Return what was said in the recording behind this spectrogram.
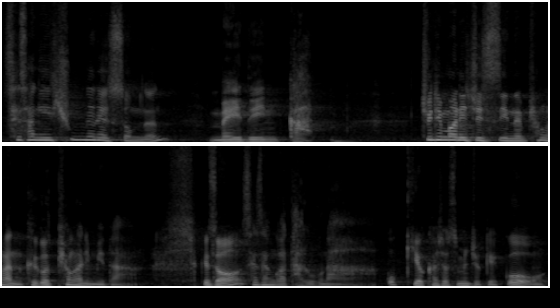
세상이 흉내낼 수 없는 made in God. 주님만이 줄 수 있는 평안, 그것 평안입니다. 그래서 세상과 다르구나 꼭 기억하셨으면 좋겠고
